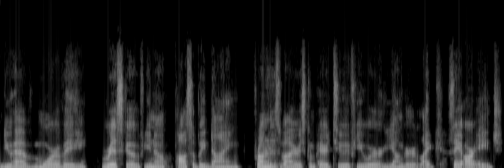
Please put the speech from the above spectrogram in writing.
you have more of a risk of you know possibly dying from Right. this virus compared to if you were younger, like say our age.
